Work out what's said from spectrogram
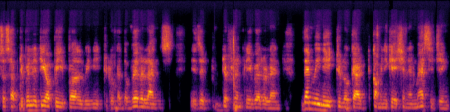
susceptibility of people. We need to look at the virulence. Is it differently virulent? Then we need to look at communication and messaging.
